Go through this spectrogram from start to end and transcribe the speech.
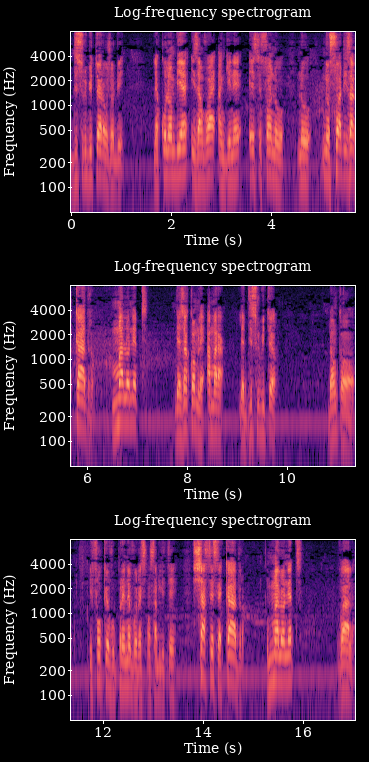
distributeur aujourd'hui. Les Colombiens, ils envoient en Guinée et ce sont nos, soi-disant cadres malhonnêtes, des gens comme les Amara, les distributeurs. Donc, euh, il faut que vous preniez vos responsabilités, chassez ces cadres malhonnêtes. Voilà.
